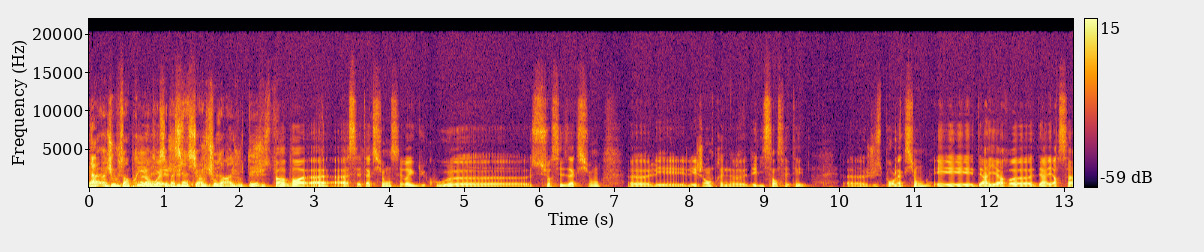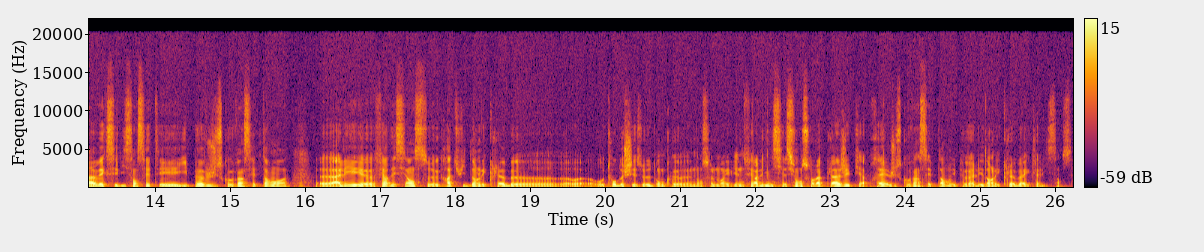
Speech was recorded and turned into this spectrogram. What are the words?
Ah, je vous en prie, Alors, ouais, Sébastien, s'il y a autre chose à rajouter. Juste par rapport à, à- à cette action, c'est vrai que du coup, euh, sur ces actions, euh, les, les gens prennent euh, des licences été. Euh, juste pour l'action. Et derrière, euh, derrière ça, avec ces licences été, ils peuvent jusqu'au 20 septembre euh, aller faire des séances gratuites dans les clubs autour de chez eux. Donc non seulement ils viennent faire l'initiation sur la plage, et puis après, jusqu'au 20 septembre, ils peuvent aller dans les clubs avec la licence.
